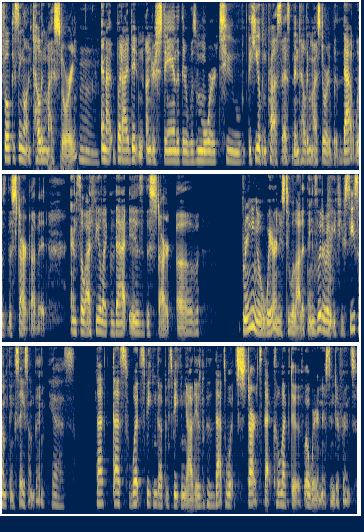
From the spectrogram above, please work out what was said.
focusing on telling my story mm. and I but I didn't understand that there was more to the healing process than telling my story but that was the start of it and so I feel like that is the start of bringing awareness to a lot of things. Literally, if you see something, say something. Yes. That that's what speaking up and speaking out is because that's what starts that collective awareness and difference.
